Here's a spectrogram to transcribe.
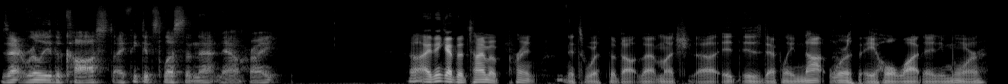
is that really the cost? I think it's less than that now, right? Well, I think at the time of print, it's worth about that much. Uh, it is definitely not worth a whole lot anymore.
